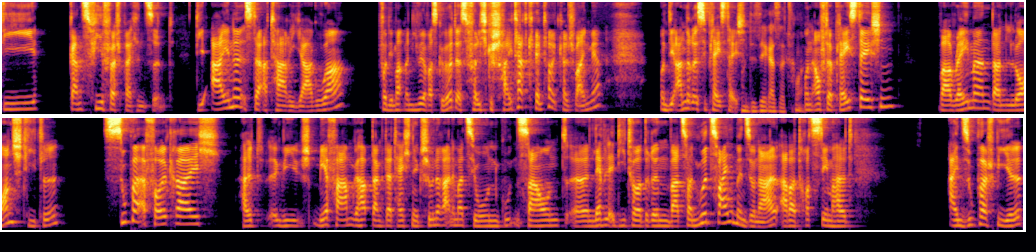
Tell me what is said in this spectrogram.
die ganz vielversprechend sind. Die eine ist der Atari Jaguar, von dem hat man nie wieder was gehört, der ist völlig gescheitert, kennt heute kein Schwein mehr. Und die andere ist die PlayStation. Und die Sega Saturn. Und auf der PlayStation war Rayman dann Launch-Titel, super erfolgreich, halt irgendwie mehr Farben gehabt dank der Technik, schönere Animationen, guten Sound, äh, Level-Editor drin, war zwar nur zweidimensional, aber trotzdem halt ein super Spiel,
